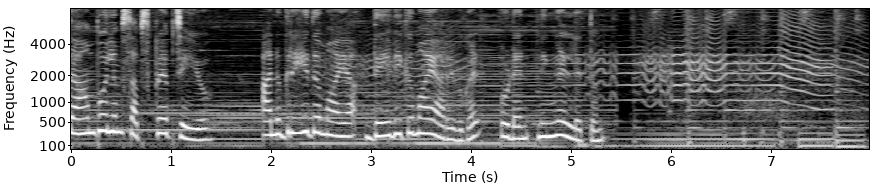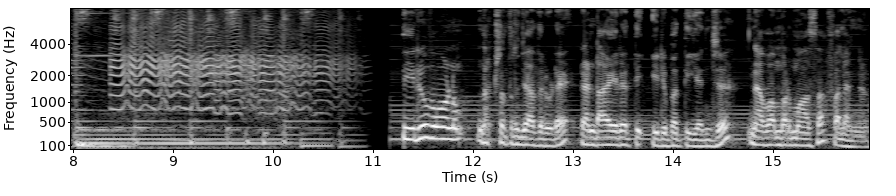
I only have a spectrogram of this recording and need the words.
താമ്പൂലം സബ്സ്ക്രൈബ് ചെയ്യൂ. അനുഗ്രഹീതമായ ദൈവികമായ അറിവുകൾ ഉടൻ നിങ്ങളിലെത്തും. തിരുവോണം നക്ഷത്രജാതരുടെ രണ്ടായിരത്തി ഇരുപത്തിയഞ്ച് നവംബർ മാസ ഫലങ്ങൾ.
